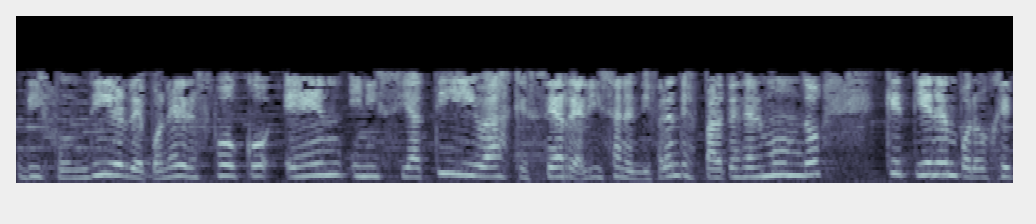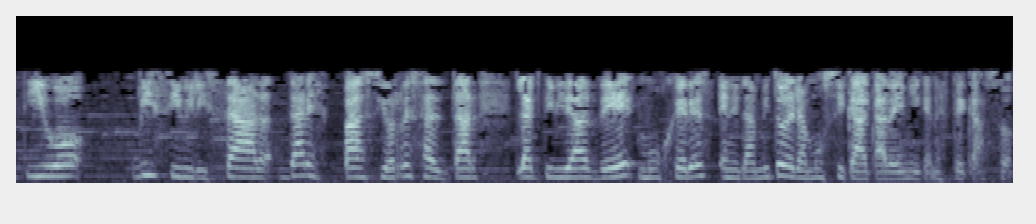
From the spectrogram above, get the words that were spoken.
difundir, de poner el foco en iniciativas que se realizan en diferentes partes del mundo que tienen por objetivo visibilizar, dar espacio, resaltar la actividad de mujeres en el ámbito de la música académica en este caso.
